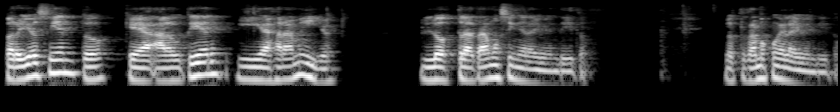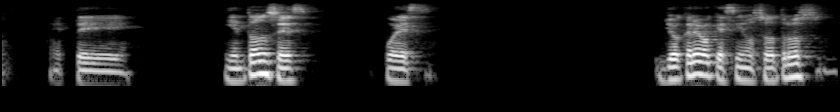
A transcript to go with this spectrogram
Pero yo siento que a Lautier y a Jaramillo los tratamos sin el aire bendito. Los tratamos con el aire bendito. Este, y entonces, pues, yo creo que si nosotros,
